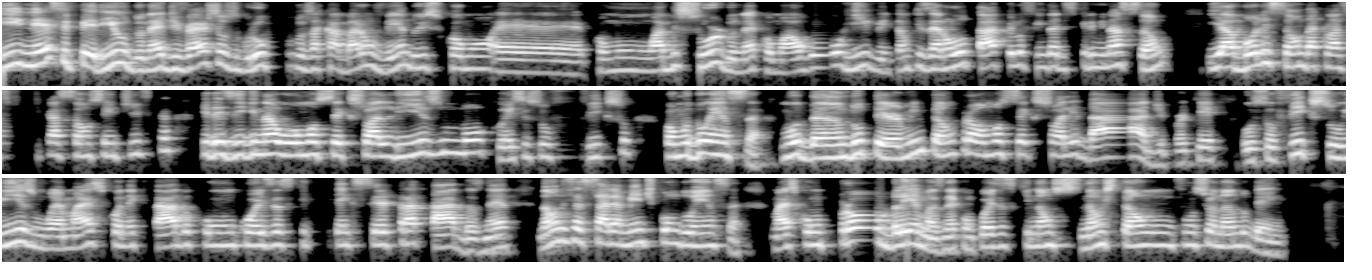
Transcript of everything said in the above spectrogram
E nesse período, né, diversos grupos acabaram vendo isso como, é, como um absurdo, né, como algo horrível. Então, quiseram lutar pelo fim da discriminação e a abolição da classificação científica que designa o homossexualismo, com esse sufixo, como doença, mudando o termo, então, para homossexualidade, porque o sufixo ismo é mais conectado com coisas que têm que ser tratadas, né? Não necessariamente com doença, mas com problemas, né? Com coisas que não, não estão funcionando bem.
